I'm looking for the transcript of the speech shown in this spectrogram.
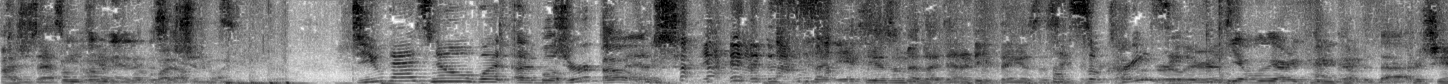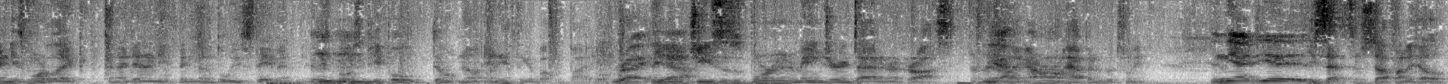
I was just asking I'm, I'm you gonna guys more edit this out. questions. Do you guys know what a Well, jerk oh. is? The atheism as identity thing is the same That's thing so we were about crazy. earlier. Is Yeah, we already kind of covered that. Christianity is more like an identity thing than a belief statement. Because mm-hmm. Most people don't know anything about the Bible. Right, They yeah. knew Jesus was born in a manger and died on a cross. And they're Yeah. like, I don't know what happened in between. And the idea is. He is, said some stuff on a hill.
